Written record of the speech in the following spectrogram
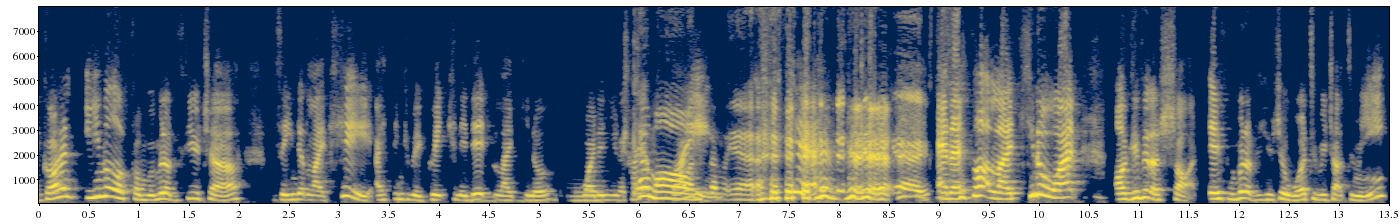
got an email from Women of the Future saying that like, hey, I think you're a great candidate. Like, you know, why don't you try? Come applying? on, come, yeah, yeah. and I thought like, you know what? I'll give it a shot. If Women of the Future were to reach out to me,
